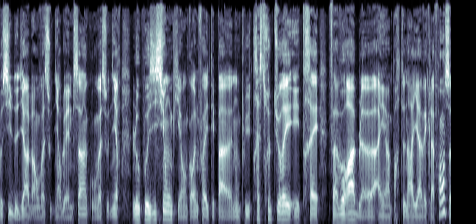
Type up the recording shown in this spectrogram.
possible de dire eh ben, on va soutenir le M5 ou on va soutenir l'opposition qui, encore une fois, n'était pas non plus très structurée et très favorable à un partenariat avec la France.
